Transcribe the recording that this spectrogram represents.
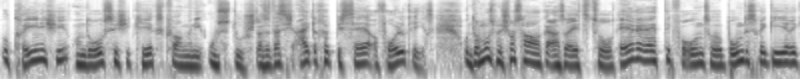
ukrainische und russische Kriegsgefangene austauscht. Also das ist eigentlich etwas sehr Erfolgreiches. Und da muss man schon sagen, also jetzt zur Ehrenrettung von unserer Bundesregierung,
